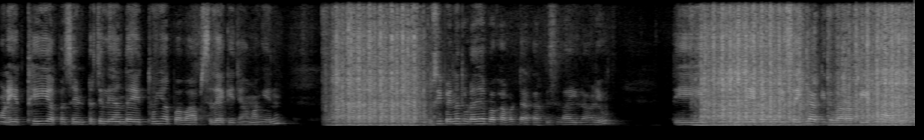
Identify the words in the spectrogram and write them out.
ਹੁਣ ਇੱਥੇ ਹੀ ਆਪਾਂ ਸੈਂਟਰ 'ਚ ਲਿਆਂਦਾ, ਇੱਥੋਂ ਹੀ ਆਪਾਂ ਵਾਪਸ ਲੈ ਕੇ ਜਾਵਾਂਗੇ ਇਹਨੂੰ। ਤੁਸੀਂ ਪਹਿਲਾਂ ਥੋੜਾ ਜਿਹਾ ਬਖਾ ਵੱਡਾ ਕਰਕੇ ਸਿਲਾਈ ਲਾ ਲਿਓ। ਤੇ ਜੇਕਰ ਥੋੜੀ ਸਹੀ ਲੱਗੀ, ਦੁਬਾਰਾ ਫੇਰ ਲਾ ਲਿਓ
